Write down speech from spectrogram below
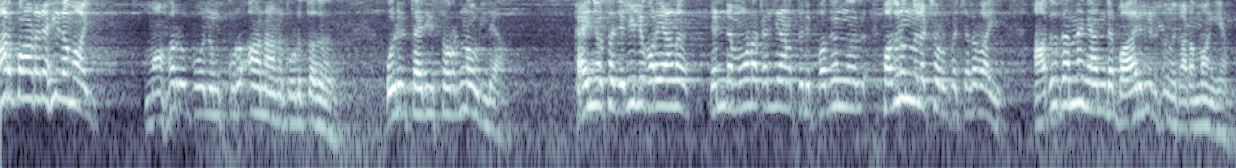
ആർഭാടരഹിതമായി. മഹർ പോലും ഖുർആനാണ് കൊടുത്തത്. ഒരു തരി സ്വർണമില്ല കഴിഞ്ഞ ദിവസം ജലീൽ പറയാണ് എന്റെ മോളെ കല്യാണത്തിന് പതിനൊന്ന് പതിനൊന്ന് ലക്ഷം റുപ്യ ചെലവായി. അത് തന്നെ ഞാൻ എന്റെ ഭാര്യയുടെ അടുത്തുനിന്ന് കടം വാങ്ങിയാണ്.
